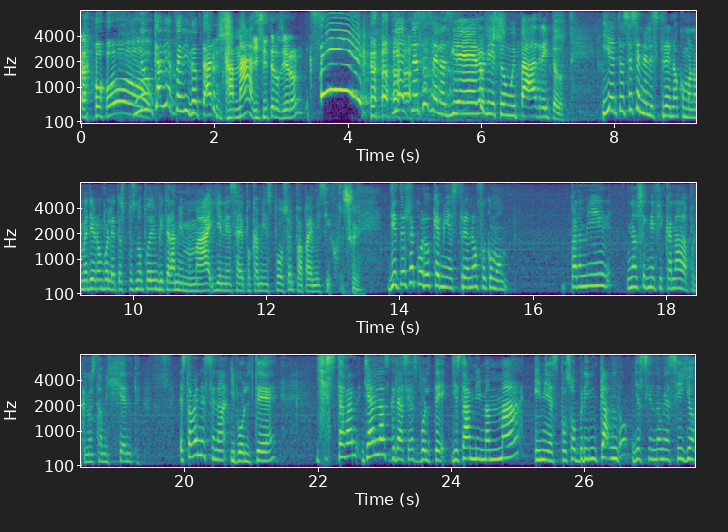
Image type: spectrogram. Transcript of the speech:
¡Oh! Nunca había pedido tal, jamás. ¿Y si te los dieron? Y entonces me los dieron y estuvo muy padre y todo. Y entonces en el estreno, como no me dieron boletos, pues no puedo invitar a mi mamá y en esa época a mi esposo, el papá de mis hijos. Sí. Y entonces recuerdo que mi estreno fue como, para mí no significa nada porque no está mi gente. Estaba en escena y volteé y estaban, ya en las gracias volteé y estaba mi mamá y mi esposo brincando y haciéndome así, yo,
